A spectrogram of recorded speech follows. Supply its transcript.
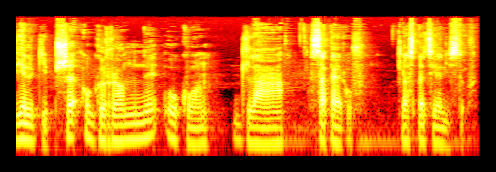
wielki, przeogromny ukłon dla saperów, dla specjalistów.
